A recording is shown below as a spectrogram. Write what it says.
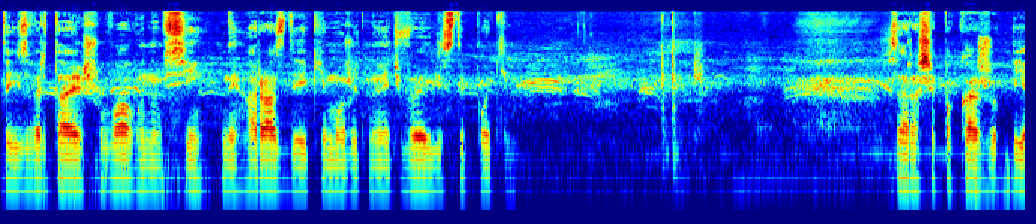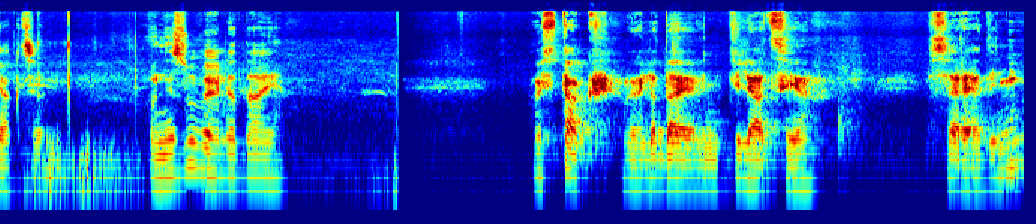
ти звертаєш увагу на всі негаразди, які можуть навіть вилізти потім. Зараз ще покажу, як це внизу виглядає. Ось так виглядає вентиляція всередині.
